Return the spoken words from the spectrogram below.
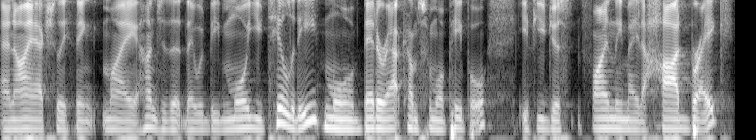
And I actually think my hunch is that there would be more utility, more better outcomes for more people if you just finally made a hard break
